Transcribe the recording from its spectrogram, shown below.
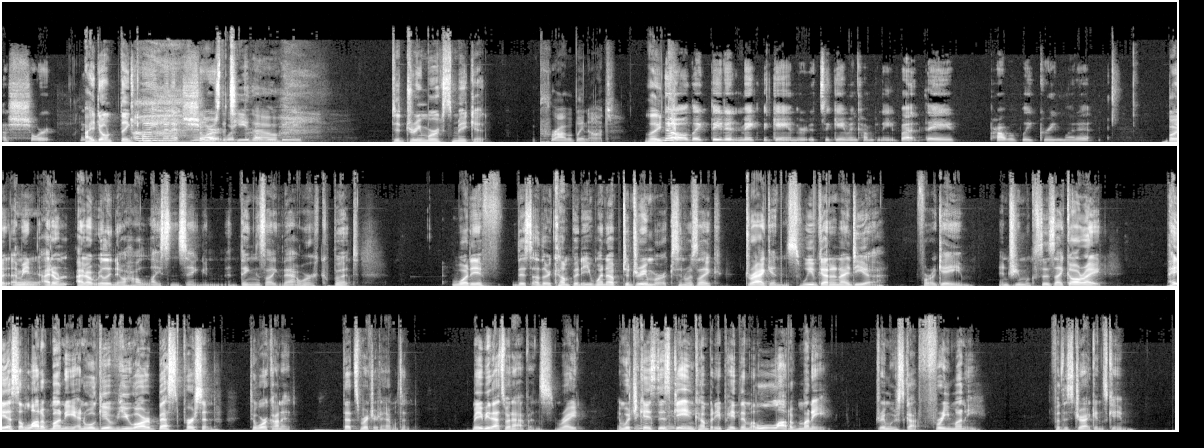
a short. I don't think Twenty minute Here's the would tea, though. be did DreamWorks make it. probably not. Like no, like they didn't make the game. It's a gaming company, but they probably greenlit it. But I mean, I don't I don't really know how licensing and, and things like that work, but what if this other company went up to DreamWorks and was like, "Dragons, we've got an idea for a game." And DreamWorks is like, "All right, pay us a lot of money and we'll give you our best person to work on it." That's Richard Hamilton. Maybe that's what happens, right? In which Yeah, case this maybe. game company paid them a lot of money. DreamWorks got free money for this Dragons game.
